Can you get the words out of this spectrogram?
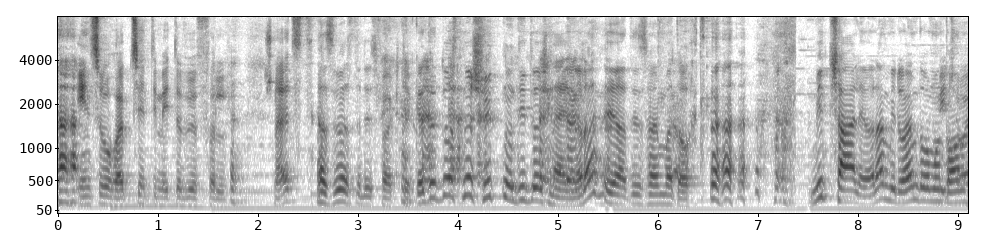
in so halb Zentimeter Würfel schneidest. Ja, so hast du das vorgestellt. Du tust nur schütten und ich tue schneiden, oder? Ja, das haben wir gedacht. Mit Schale, oder? Mit allem drum und dran.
